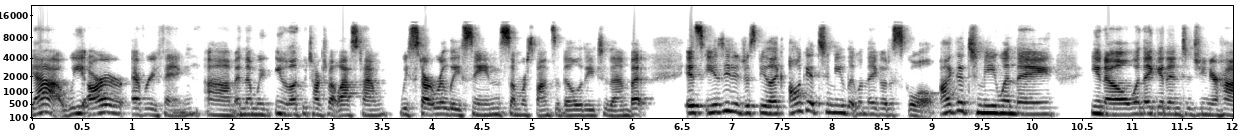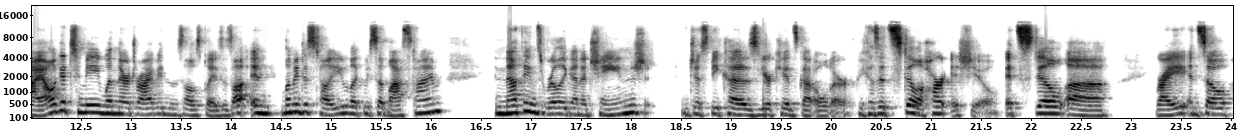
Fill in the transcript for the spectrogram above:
yeah, we are everything. Um, and then we, you know, like we talked about last time, we start releasing some responsibility to them. But it's easy to just be like, I'll get to me when they go to school. I get to me when they, you know, when they get into junior high. I'll get to me when they're driving themselves places. And let me just tell you, like we said last time, nothing's really going to change just because your kids got older, because it's still a heart issue. It's still uh right. And so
